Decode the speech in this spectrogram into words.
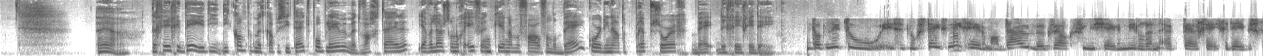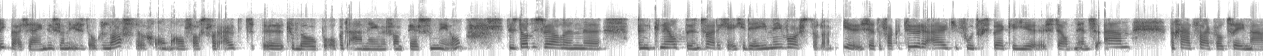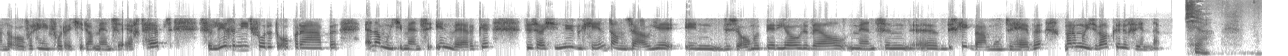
Uh, ja. De GGD'en die, die kampen met capaciteitsproblemen, met wachttijden. Ja, we luisteren nog even een keer naar mevrouw Van der Bij, coördinator prepzorg bij de GGD. Tot nu toe is nog steeds niet helemaal duidelijk welke financiële middelen er per GGD beschikbaar zijn. Dus dan is het ook lastig om alvast vooruit uh, te lopen op het aannemen van personeel. Dus dat is wel een, uh, een knelpunt waar de GGD'en mee worstelen. Je zet een vacature uit, je voert gesprekken, je stelt mensen aan. Dan gaat vaak wel twee maanden overheen voordat je dan mensen echt hebt. Ze liggen niet voor het oprapen en dan moet je mensen inwerken. Dus als je nu begint, dan zou je in de zomerperiode wel mensen uh, beschikbaar moeten hebben. Maar dan moet je ze wel kunnen vinden. Tja.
